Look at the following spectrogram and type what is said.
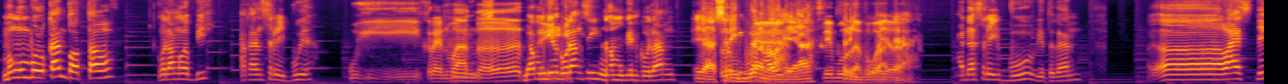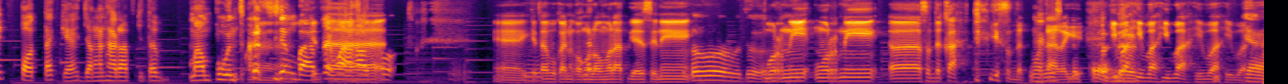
mengumpulkan total kurang lebih akan 1000 ya. Wih, keren banget. Nggak mungkin kurang sih, nggak mungkin kurang. ya seribuan lah ya Seribu lah pokoknya lah. ya. Ada seribu gitu kan. Eh lightstick potek ya jangan harap kita mampu untuk Nah, kasih yang baru kita- mahal kok. Ya, kita bukan konglomerat guys. Ini. betul betul. murni murni eh, sedekah. Sedekah Murni lagi. sedekah. hibah hibah hibah hibah hibah ya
